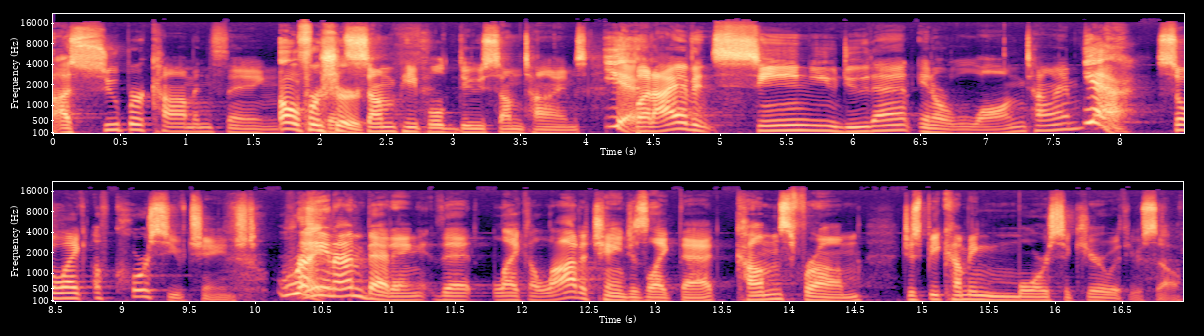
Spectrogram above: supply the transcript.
a super common thing. Oh, for that sure. Some people do sometimes. Yeah. but I haven't seen you do that in a long time. yeah. So, like, of course you've changed. Right. And I'm betting that, like, a lot of changes like that comes from just becoming more secure with yourself.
